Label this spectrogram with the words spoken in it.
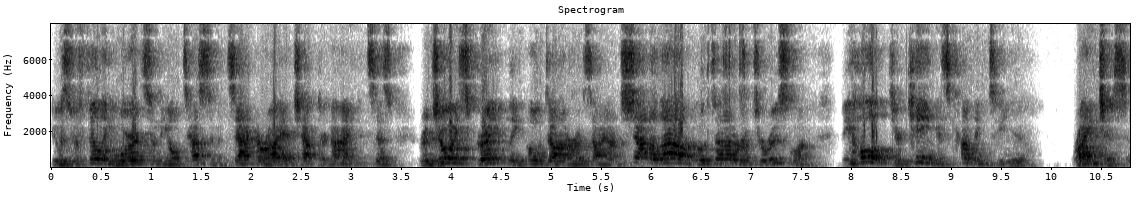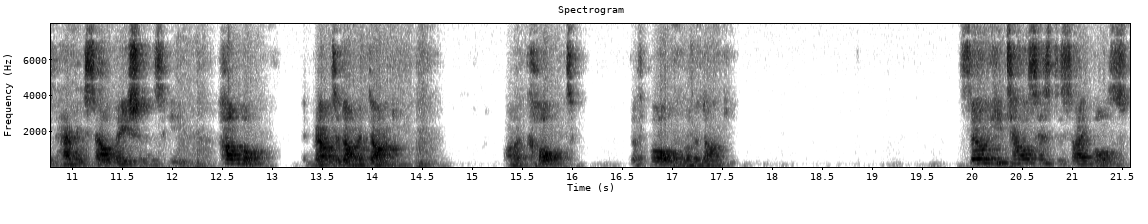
He was fulfilling words from the Old Testament. Zechariah chapter 9, it says, Rejoice greatly, O daughter of Zion. Shout aloud, O daughter of Jerusalem. Behold, your king is coming to you. Righteous and having salvation is he, humble and mounted on a donkey, on a colt, the foal of a donkey. So he tells his disciples,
